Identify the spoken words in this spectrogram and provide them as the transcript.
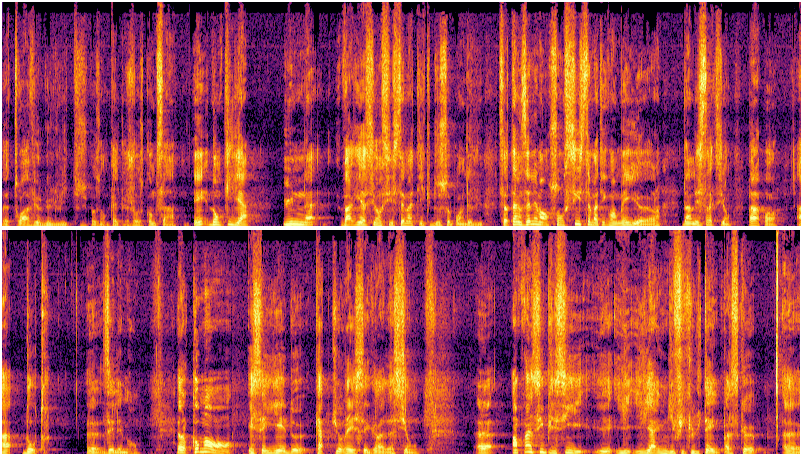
3,8, euh, supposons, quelque chose comme ça. Et donc il y a une variation systématique de ce point de vue. Certains éléments sont systématiquement meilleurs dans l'extraction par rapport à d'autres euh, éléments. Alors comment essayer de capturer ces gradations? Euh, En principe ici, il, y a une difficulté parce que euh,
